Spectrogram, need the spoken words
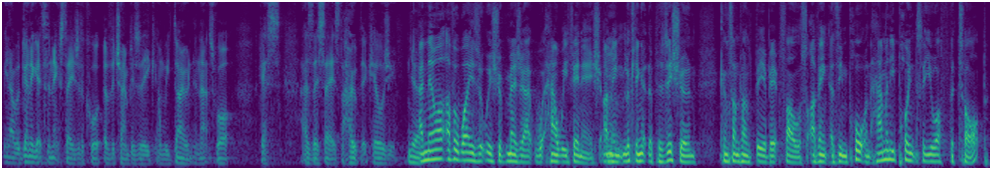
you know, we're going to get to the next stage of the court, of the Champions League, and we don't, and that's what I guess, as they say, it's the hope that kills you. Yeah. And there are other ways that we should measure how we finish. I Mm. think looking at the position can sometimes be a bit false. I think as important, how many points are you off the top?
